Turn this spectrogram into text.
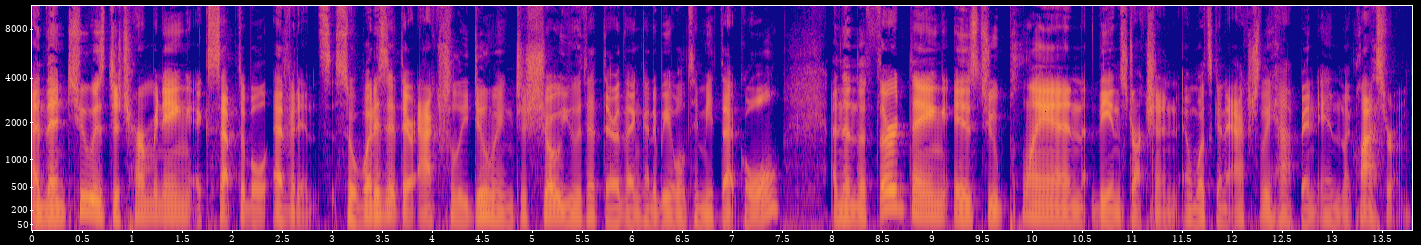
And then two is determining acceptable evidence. So, what is it they're actually doing to show you that they're then going to be able to meet that goal? And then the third thing is to plan the instruction and what's going to actually happen in the classroom.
